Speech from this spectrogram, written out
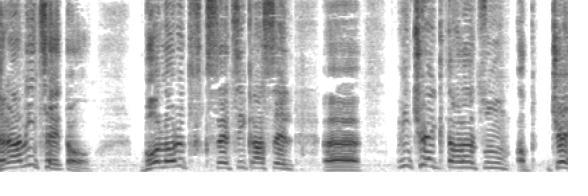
Դրանից հետո բոլորը սկսեցիք ասել, ինչու եք տարածում, չէ,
